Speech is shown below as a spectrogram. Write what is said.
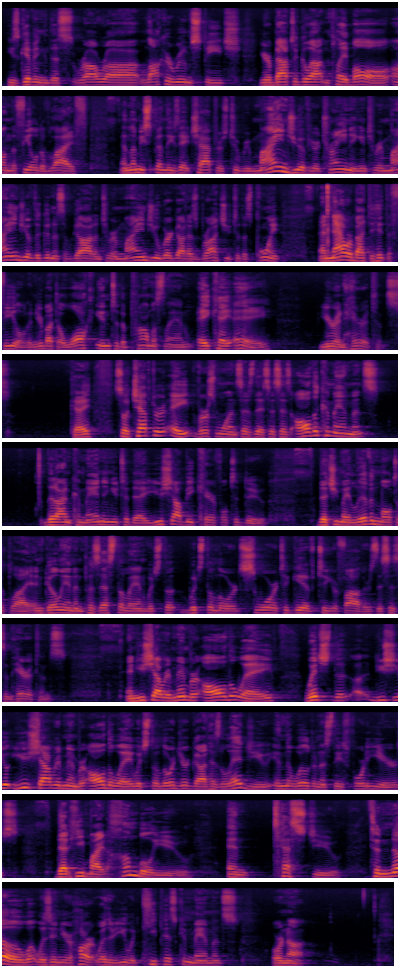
He's giving this rah rah locker room speech. You're about to go out and play ball on the field of life. And let me spend these eight chapters to remind you of your training and to remind you of the goodness of God and to remind you where God has brought you to this point. And now we're about to hit the field and you're about to walk into the promised land, AKA your inheritance. Okay? So, chapter 8, verse 1 says this it says, All the commandments that I'm commanding you today, you shall be careful to do, that you may live and multiply and go in and possess the land which the, which the Lord swore to give to your fathers. This is inheritance. And you shall remember all the way which the, uh, you, sh- you shall remember all the way which the Lord your God has led you in the wilderness these 40 years, that he might humble you and test you to know what was in your heart, whether you would keep his commandments or not.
